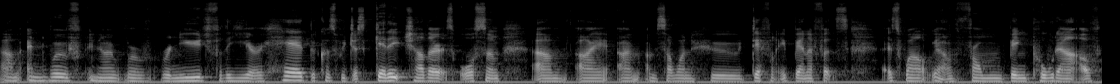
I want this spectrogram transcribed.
um, and we've you know we're renewed for the year ahead because we just get each other. It's awesome. Um, I I'm, I'm someone who definitely benefits as well, you know, from being pulled out of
